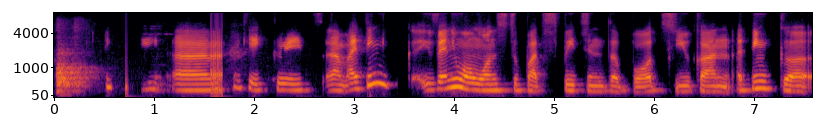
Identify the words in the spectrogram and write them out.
Okay, Um, okay, great. Um, I think if anyone wants to participate in the bots, you can, I think, uh,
